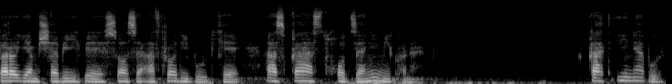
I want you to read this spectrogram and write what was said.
برایم شبیه به احساس افرادی بود که از قصد خودزنی می کنند. قطعی نبود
